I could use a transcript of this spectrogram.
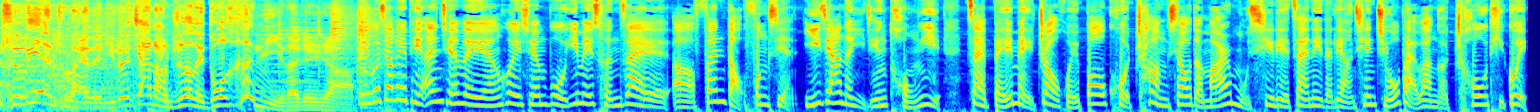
愣是练出来的，你这家长知道得多恨你呢，真是啊！美国消费品安全委员会宣布，因为存在呃翻倒风险，宜家呢已经同意在北美召回包括畅销的马尔姆系列在内的两千九百万个抽屉柜。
